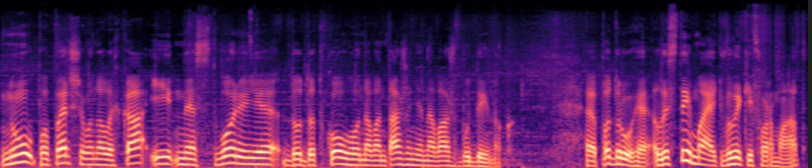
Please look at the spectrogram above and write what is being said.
Ну, по-перше, вона легка і не створює додаткового навантаження на ваш будинок. Е, По-друге, листи мають великий формат,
